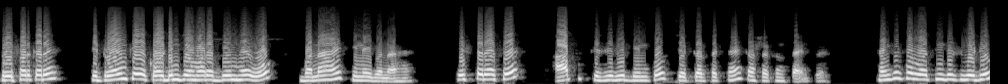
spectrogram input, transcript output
प्रेफर करें कि ड्राइंग के अकॉर्डिंग जो हमारा बीम है वो बना है कि नहीं बना है। इस तरह से आप किसी भी बीम को चेक कर सकते हैं कंस्ट्रक्शन साइट पे। Thank you for watching this video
